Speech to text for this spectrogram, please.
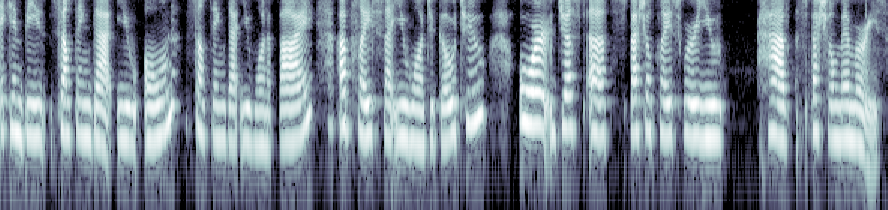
It can be something that you own, something that you want to buy, a place that you want to go to, or just a special place where you have special memories.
